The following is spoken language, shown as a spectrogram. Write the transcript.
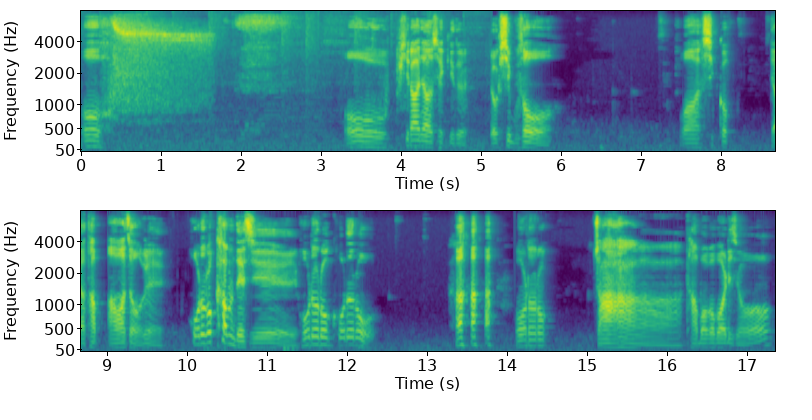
오. 오우 피라냐 새끼들. 역시 무서워. 와 시겁. 야답아 맞아 그래. 호로록 하면 되지. 호로록 호로록. 호로록. 쫙다 먹어버리죠.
